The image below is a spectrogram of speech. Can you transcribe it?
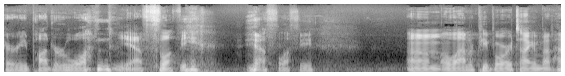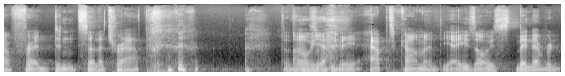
Harry Potter one. yeah, fluffy. yeah, fluffy. Um, a lot of people were talking about how Fred didn't set a trap. that Oh, was yeah. a pretty apt comment. Yeah, he's always they never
